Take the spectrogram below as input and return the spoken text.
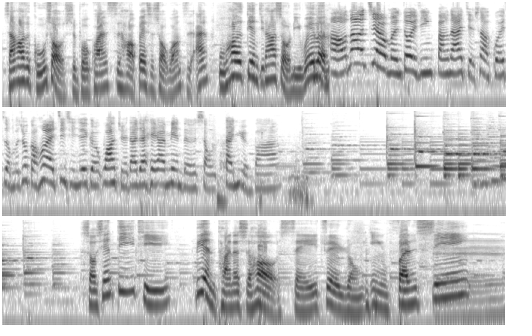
三号是鼓手石博宽，四号贝斯手王子安，五号是电吉他手李威乐。好，那既然我们都已经帮大家介绍规则，我们就赶快来进行这个挖掘大家黑暗面的小单元吧。首先第一题。练团的时候谁最容易分心？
